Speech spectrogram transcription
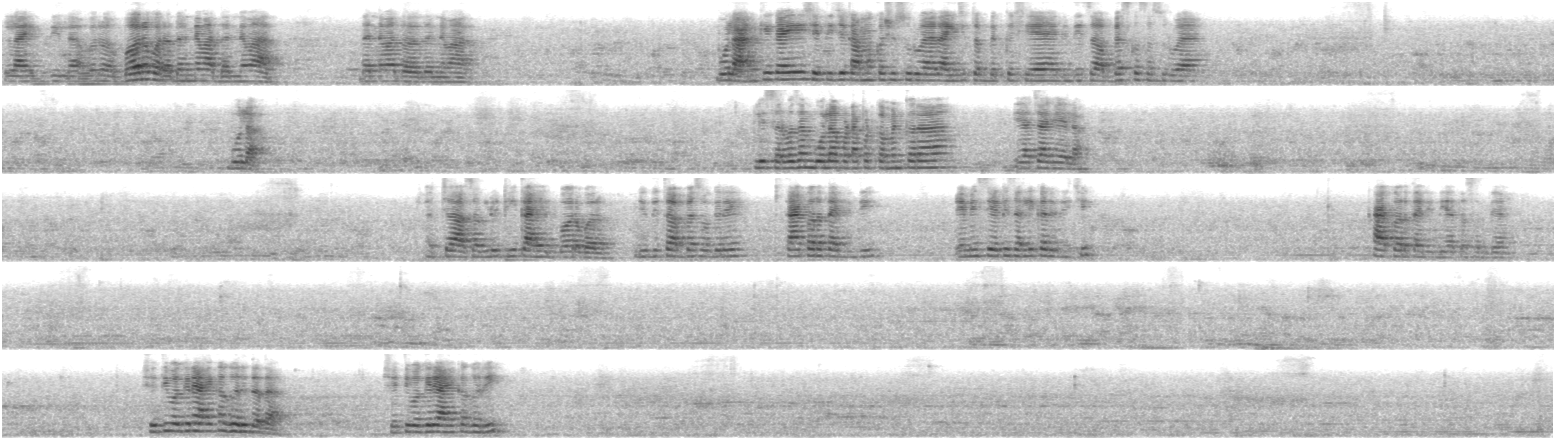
लाईक दिला. बरं बरं बरं. धन्यवाद धन्यवाद. धन्यवाद दादा धन्यवाद. बोला आणखी काही शेतीचे कामं कशी सुरू आहेत? आईची तब्येत कशी आहे? दिदीचा अभ्यास कसा सुरू आहे? बोला. प्लीज सर्वजण बोला पटापट कमेंट करा याच्या घ्यायला अच्छा सगळी ठीक आहेत. बरं बरं. दीदीचा अभ्यास वगैरे काय करत आहे दीदी? M S C I T झाली का दीदीची? काय करत आहे दीदी आता सध्या? शेती वगैरे आहे का घरी दादा? शेती वगैरे आहे का घरी?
